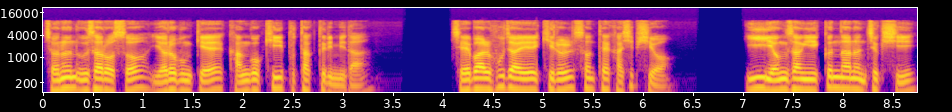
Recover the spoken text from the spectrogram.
저는 의사로서 여러분께 간곡히 부탁드립니다. 제발 후자의 길을 선택하십시오. 이 영상이 끝나는 즉시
